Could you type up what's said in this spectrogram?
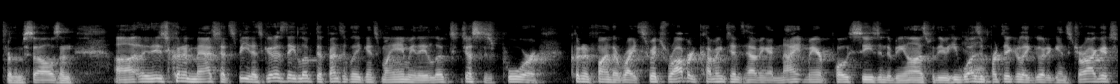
for themselves. And uh, they just couldn't match that speed. As good as they looked defensively against Miami, they looked just as poor, couldn't find the right switch. Robert Covington's having a nightmare postseason, to be honest with you. He yeah. wasn't particularly good against Dragic.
